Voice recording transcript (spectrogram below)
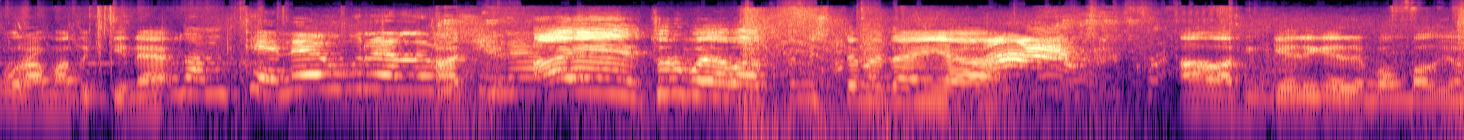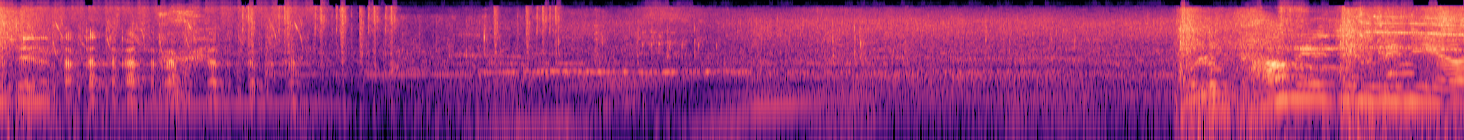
vuramadık yine. Ulan bir tane vuralım Kaç. seni. Ay turboya bastım istemeden ya. Al bakayım geri geri bombalıyorum seni. Taka taka taka taka taka. Oğlum ne yapıyorsun beni ya?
